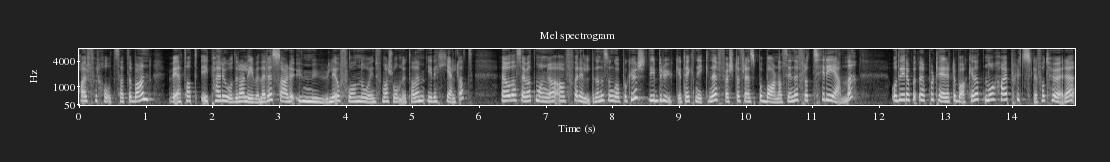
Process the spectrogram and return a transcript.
har forholdt seg til barn, vet at i perioder av livet deres så er det umulig å få noe informasjon ut av dem i det hele tatt. Eh, og da ser vi at Mange av foreldrene som går på kurs, de bruker teknikkene først og fremst på barna sine for å trene. Og de rapporterer tilbake at nå har jeg plutselig fått høre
